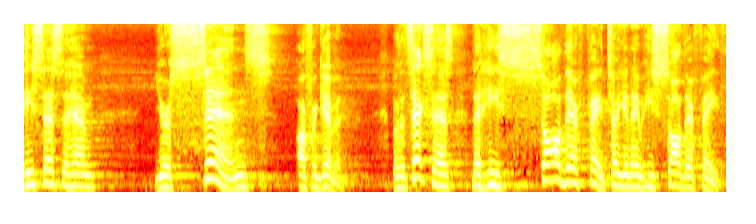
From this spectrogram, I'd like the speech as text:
He says to him, Your sins are forgiven. But the text says that He saw their faith. Tell your neighbor, He saw their faith.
